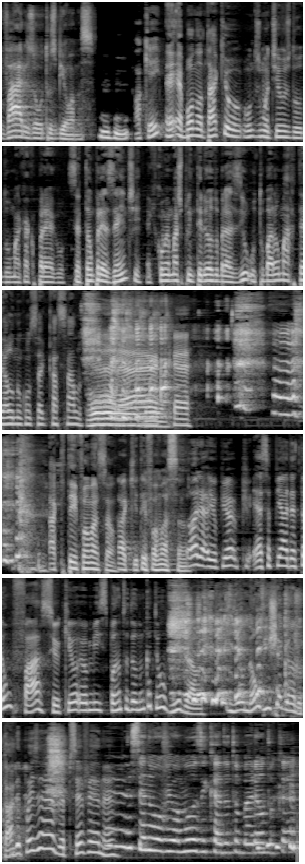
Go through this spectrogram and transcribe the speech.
vários outros biomas. Uhum. Ok? É, é, bom notar que o, um dos motivos do, do, macaco prego ser tão presente é que, como é mais pro interior do Brasil, o tubarão martelo não consegue caçá-lo. Caraca! Aqui tem informação. Aqui tem informação. Olha, e o pior, essa piada é tão fácil que eu, eu me espanto de eu nunca ter ouvido ela. e eu não vi chegando, tá? Depois é, é pra você ver, né? Você não ouviu a música do tubarão tocando?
